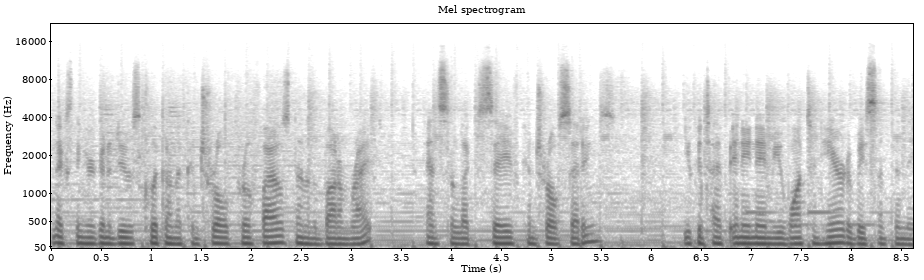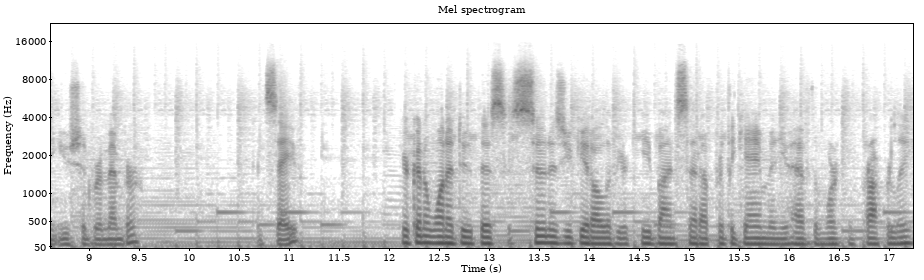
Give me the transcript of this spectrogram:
Next thing you're going to do is click on the control profiles down in the bottom right and select Save Control Settings. You can type any name you want in here. It'll be something that you should remember and save. You're going to want to do this as soon as you get all of your keybinds set up for the game and you have them working properly.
